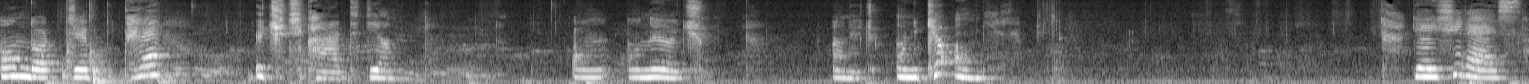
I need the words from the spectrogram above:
On dört cepte üçü çıkartacağım. On, on üç, on üç, on iki, on bir. Görüşürüz.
